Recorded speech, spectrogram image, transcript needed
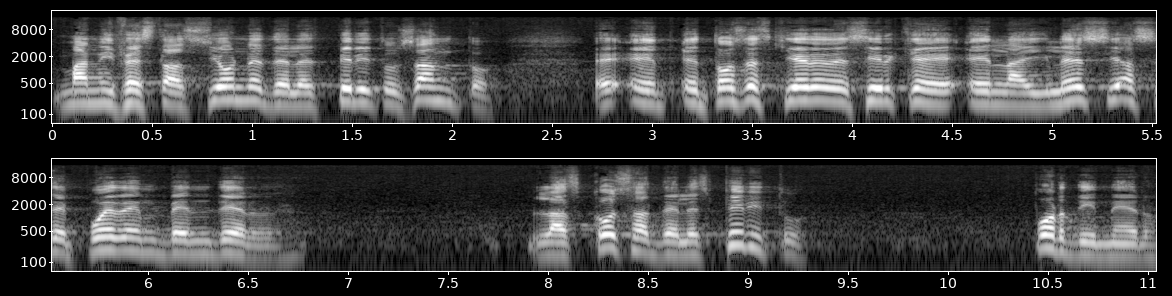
Manifestaciones del Espíritu Santo. E, e, entonces quiere decir que en la iglesia se pueden vender las cosas del Espíritu por dinero.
